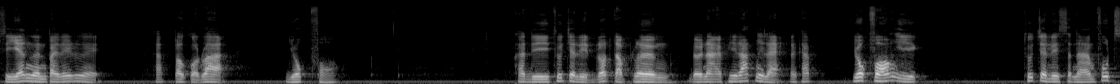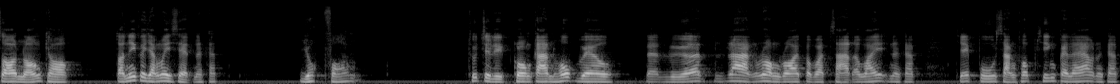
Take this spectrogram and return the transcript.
เสียเงินไปเรื่อยๆนะครับปรากฏว่ายกฟ้อง คดีทุจริตรถดับเพลิง โดยนายอภิรักษ์นี่แหละนะครับ ยกฟ้องอีก ทุจริตสนามฟุตซอลหนองจอก ตอนนี้ก็ยังไม่เสร็จนะครับ ยกฟ้อง ทุจริตโครงการโฮปเวล เหลือรากร่องรอยประวัติศาสตร์เอาไว้นะครับ เจ๊ปูสั่งทบทิ้งไปแล้วนะครับ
